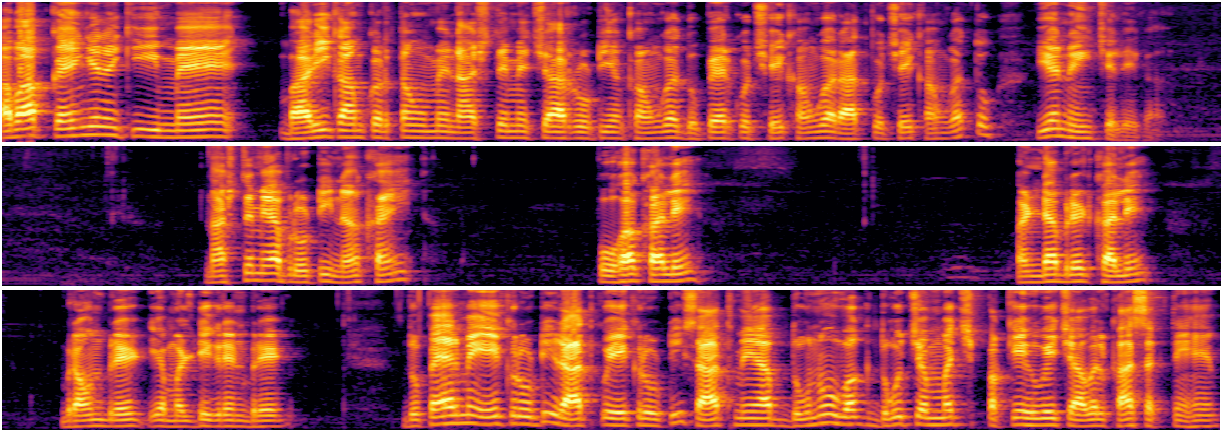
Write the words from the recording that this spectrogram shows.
अब आप कहेंगे ना कि मैं भारी काम करता हूँ, मैं नाश्ते में चार रोटियाँ खाऊँगा, दोपहर को छः खाऊँगा, रात को छः खाऊँगा तो यह नहीं चलेगा। नाश्ते में आप रोटी ना खाएँ, पोहा खा लें, अंडा ब्रेड खा लें, ब्राउन ब्रेड या मल्टीग्रेन ब्रेड दोपहर में एक रोटी, रात को एक रोटी, साथ में आप दोनों वक्त दो चम्मच पके हुए चावल खा सकते हैं।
